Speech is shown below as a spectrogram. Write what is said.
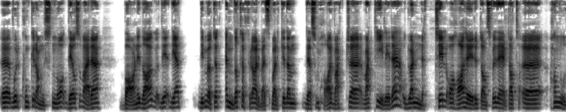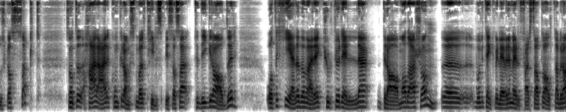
eh, hvor konkurransen nå, det å være barn i dag, de, de, de, møter et enda tøffere arbeidsmarked enn det som har vært, eh, vært, tidligere, og du er nødt til å ha høyere utdannelse for i det hele tatt ha noe du skulle ha sagt. Sånn at her er konkurransen bare tilspissa seg til de grader. Og at hele det der kulturelle dramaet der sånn, hvor vi tenker vi lever i en velferdsstat og alt er bra,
